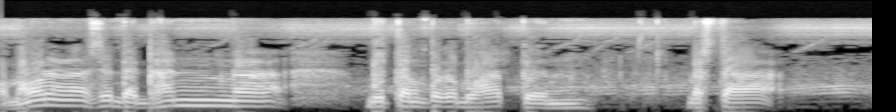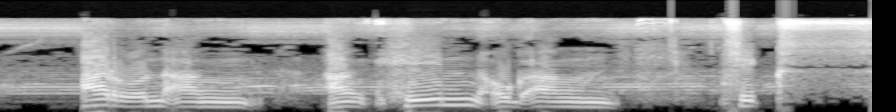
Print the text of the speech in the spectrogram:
O mao na sa daghan nga butang pagabuhaton basta aron ang ang hin og ang chicks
